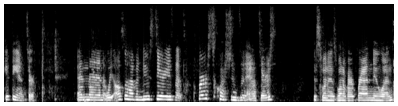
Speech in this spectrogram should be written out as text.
get the answer. And then we also have a new series that's first questions and answers. This one is one of our brand new ones,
